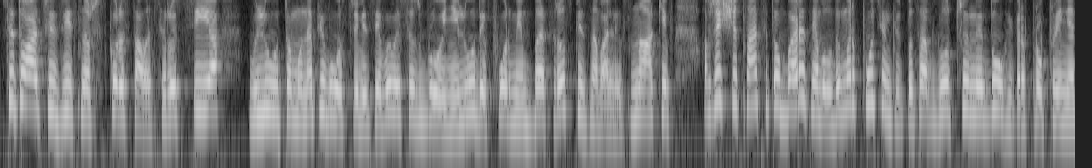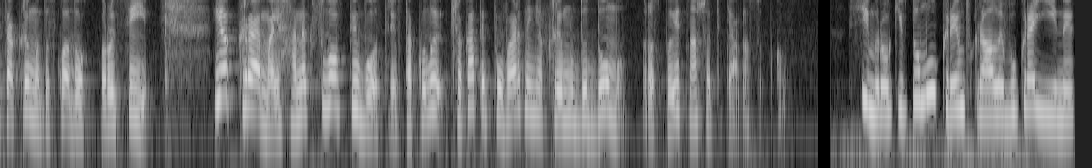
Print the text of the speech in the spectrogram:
Ситуацію, звісно ж, скористалася Росія. В лютому на півострові з'явилися озброєні люди в формі без розпізнавальних знаків. А вже 16 березня Володимир Путін підписав злочинний договір про прийняття Криму до складу Росії. Як Кремль анексував півострів та коли чекати повернення Криму додому, розповість наша Тетяна Собко. Сім років тому Крим вкрали в України.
